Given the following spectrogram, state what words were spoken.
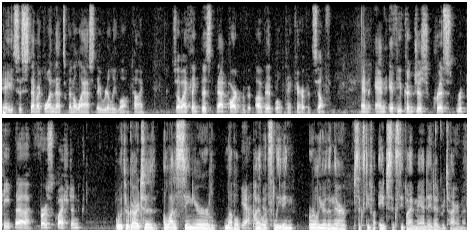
a systemic one that's going to last a really long time. So I think this that part of it, of it will take care of itself. And and if you could just, Chris, repeat the first question. With regard to a lot of senior level yeah, pilots yeah. leaving earlier than their 65, age 65 mandated retirement.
